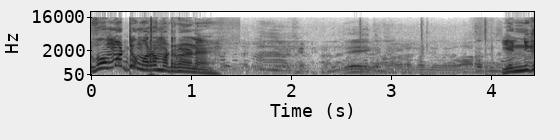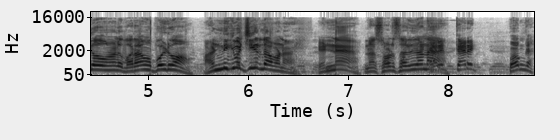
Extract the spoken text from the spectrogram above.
இவன் மட்டும் வர மாட்டானே என்னைக்கோ ஒரு நாள் வராம போயிடுவான். அன்னைக்கு வச்சுக்கிட்டா அவனை. என்ன? நான் சொல்ற சரிதானே? கரெக்ட் போங்க.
